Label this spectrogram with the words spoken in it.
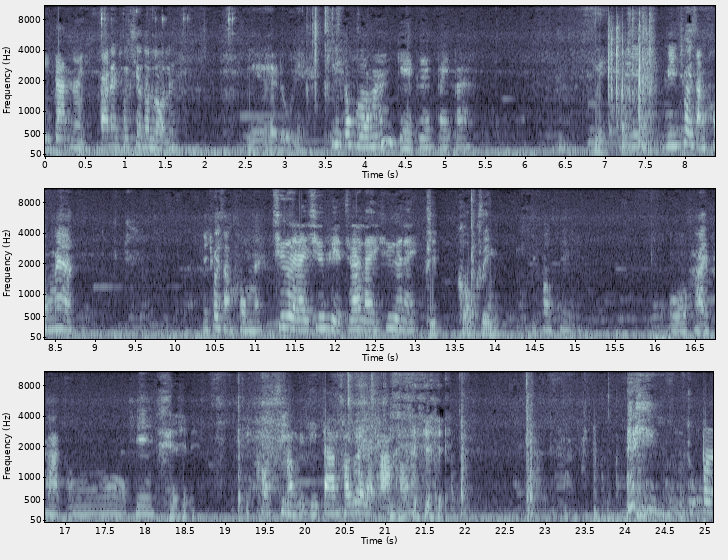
ติดตามหน่อย ป้าเล่นโซเชียลตลอดเลย นี่ให้ดูนี่ พี่ก็พอมั้งแก่เกินไปป้า นี่มีมีช่วยสังคมไหมอะมีช่วยสังคมไหมชื่ออะไรชื่อเพจชื่ออะไรชื่ออะไร ทิศคอกซิ่งที่เขาซิ่งโอ้ขายผักโอ้โอเคที่เขาซิ่ง เอาไปติดตามเขาด้วยแหละถามเขานะยูทูบเบอร์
